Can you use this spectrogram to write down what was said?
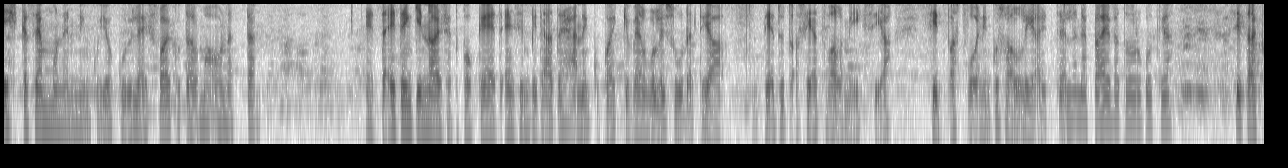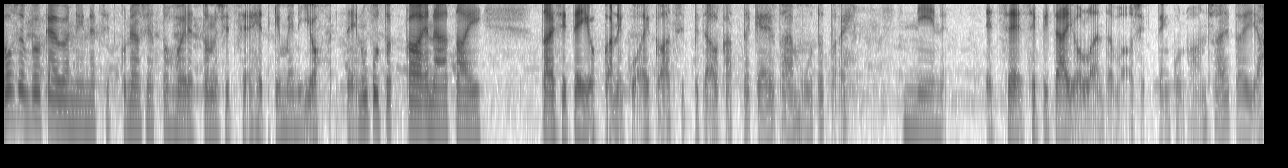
ehkä semmoinen niin kuin joku yleisvaikutelma on, että, että etenkin naiset kokee, että ensin pitää tehdä niin kuin kaikki velvollisuudet ja tietyt asiat valmiiksi ja sitten vasta voi niin kuin sallia itselle ne päivätorkut. Ja sitten aika usein voi käydä niin, että sit kun ne asiat on hoidettu, niin sitten se hetki meni jo, että ei nukutakaan enää tai, tai sitten ei olekaan niin kuin aikaa, että sitten pitää alkaa tekemään jotain muuta. Tai, niin että se, se pitää jollain tavalla sitten kun ansaita ja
